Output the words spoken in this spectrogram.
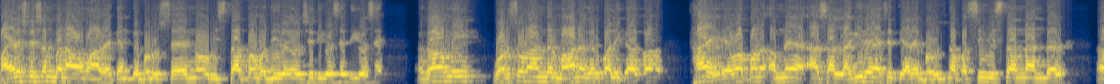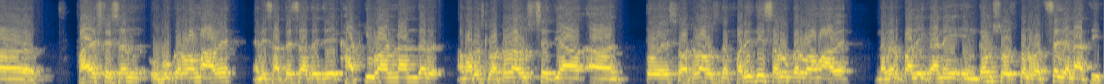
ફાયર સ્ટેશન બનાવવામાં આવે. કેમ કે ભરૂચ શહેરનો વિસ્તાર પણ વધી રહ્યો છે દિવસે દિવસે. આગામી વર્ષોના અંદર મહાનગરપાલિકા પણ થાય એવા પણ અમને આશા લાગી રહ્યા છે. ત્યારે ભરૂચના પશ્ચિમ વિસ્તારના અંદર ફાયર સ્ટેશન ઊભું કરવામાં આવે. એની સાથે સાથે જે ખાટકી વાડના અંદર અમારો સ્લોટર હાઉસ છે ત્યાં તો એ સ્લોટર હાઉસને ફરીથી શરૂ કરવામાં આવે. નગરપાલિકાની ઇન્કમ સોર્સ પણ વધશે જ એનાથી.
